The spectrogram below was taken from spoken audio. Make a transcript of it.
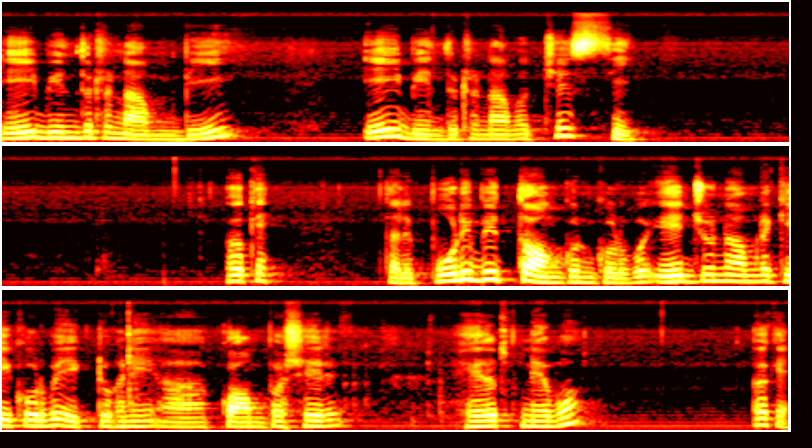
এই বিন্দুটার নাম বি এই বিন্দুটার নাম হচ্ছে সি ওকে তাহলে পরিবৃত্ত অঙ্কন করব। এর জন্য আমরা কি করব? একটুখানি কম্পাসের হেল্প নেব। ওকে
